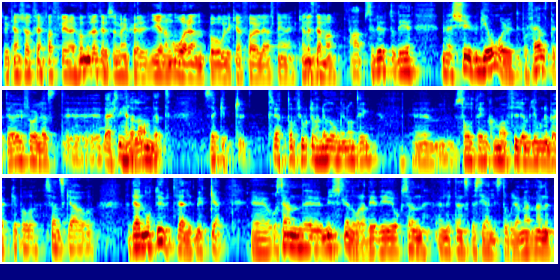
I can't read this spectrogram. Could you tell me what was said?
du kanske har träffat flera hundratusen människor genom åren på olika föreläsningar. Kan det stämma? Absolut, och det är mina 20 år ute på fältet. Jag har ju föreläst eh, verkligen hela landet. Säkert 13-1400 gånger någonting. Eh, sålt 1,4 miljoner böcker på svenska. Och, så det har nått ut väldigt mycket. Eh, och sen eh, müslin då, då, det, det är ju också en, en liten speciell historia. Men, men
